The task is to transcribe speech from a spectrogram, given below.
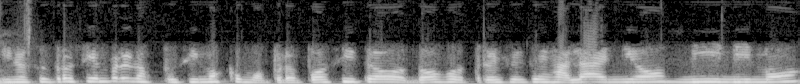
y nosotros siempre nos pusimos como propósito dos o tres veces al año mínimo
